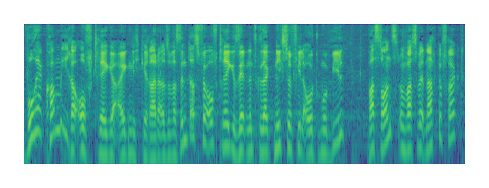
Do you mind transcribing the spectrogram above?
Woher kommen Ihre Aufträge eigentlich gerade? Also was sind das für Aufträge? Sie hatten jetzt gesagt, nicht so viel Automobil. Was sonst und was wird nachgefragt?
